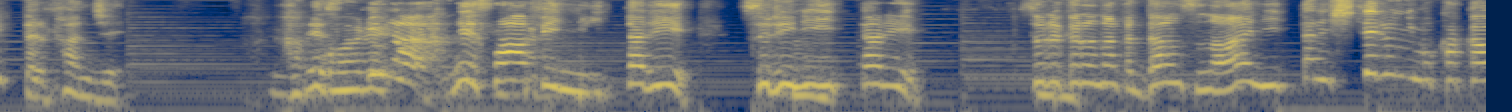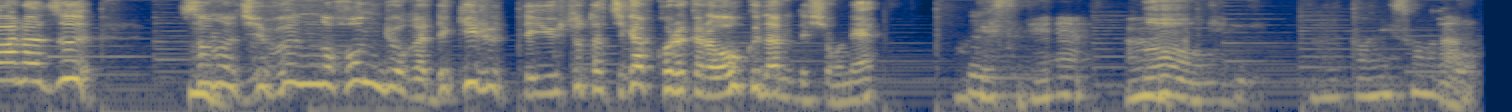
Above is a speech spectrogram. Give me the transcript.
いって感じ。で、好きな、ね、サーフィンに行ったり、釣りに行ったり、それからなんかダンス習いに行ったりしてるにもかかわらず、その自分の本業ができるっていう人たちがこれから多くなるでしょうね。ですね。ううんん。本当にそうだ。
